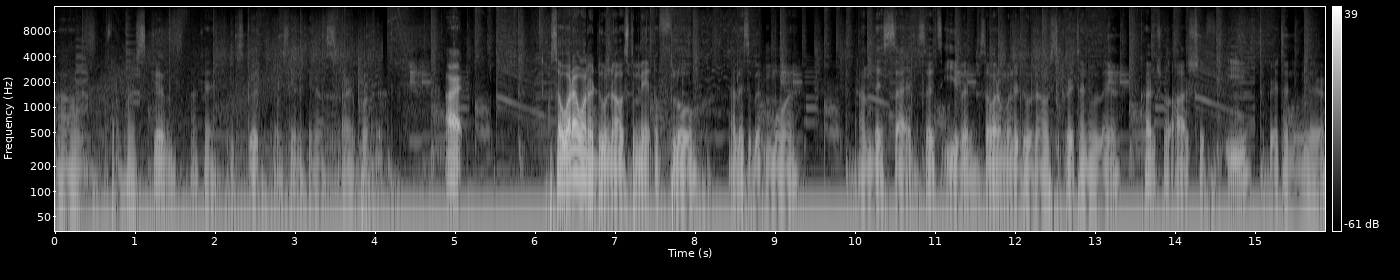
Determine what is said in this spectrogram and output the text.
um, her skin. Okay, looks good. Don't see anything else. All right, perfect. All right. So what I want to do now is to make the flow a little bit more on this side so it's even. So what I'm going to do now is to create a new layer. Control Alt Shift E to create a new layer.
